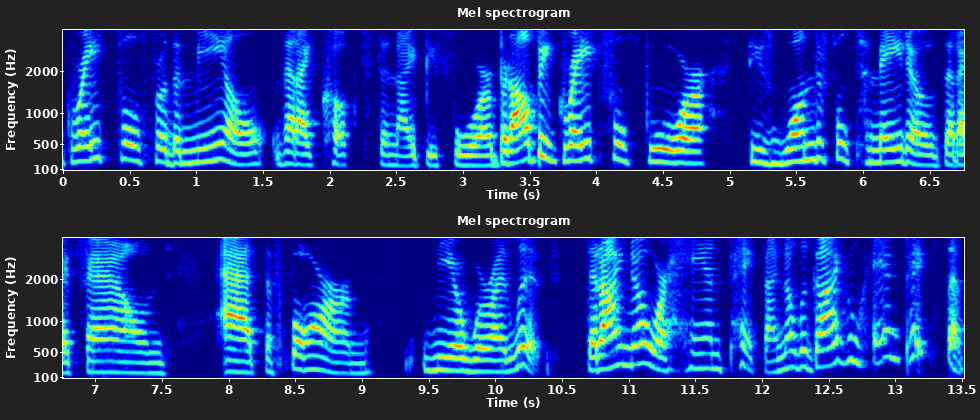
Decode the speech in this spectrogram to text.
grateful for the meal that I cooked the night before, but I'll be grateful for these wonderful tomatoes that I found at the farm near where I live that I know are hand picked. I know the guy who hand picks them.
